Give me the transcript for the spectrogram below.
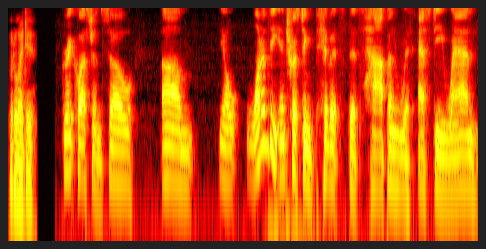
what do I do? Great question. So, um, you know, one of the interesting pivots that's happened with SD WAN,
